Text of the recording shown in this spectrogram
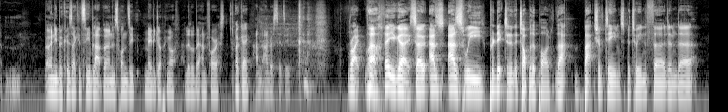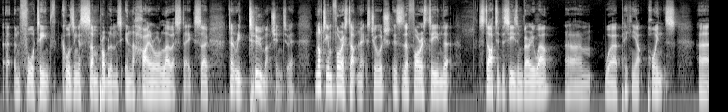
um, only because I could see Blackburn and Swansea maybe dropping off a little bit, and Forest Okay. and Aberystwyth City. Right. Well, there you go. So as as we predicted at the top of the pod, that batch of teams between third and uh, and fourteenth causing us some problems in the higher or lower stakes. So don't read too much into it. Nottingham Forest up next, George. This is a Forest team that started the season very well. Um, were picking up points, uh,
